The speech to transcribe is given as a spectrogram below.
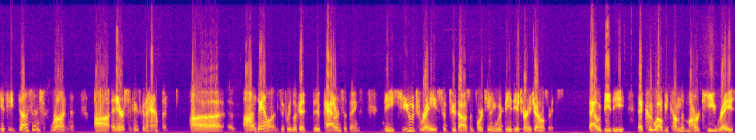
If he doesn't run, uh, an interesting thing's going to happen. Uh, on balance, if we look at the patterns of things, the huge race of 2014 would be the attorney general's race. That would be the that could well become the marquee race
